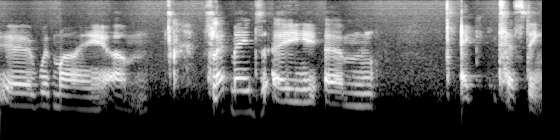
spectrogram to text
uh, with my um, flatmate a um, egg testing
